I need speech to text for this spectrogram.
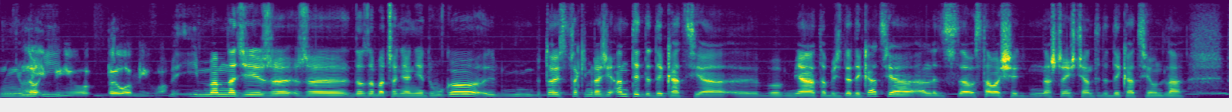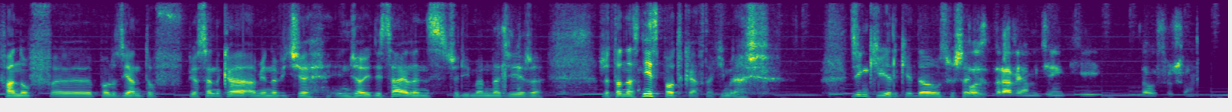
No, No i, i miło, było miło. i mam nadzieję, że, że do zobaczenia niedługo. To jest w takim razie antydedykacja, bo miała to być dedykacja, ale sta- stała się na szczęście antydedykacją dla fanów poluzjantów piosenka, a mianowicie Enjoy the Silence, czyli mam nadzieję, że, że to nas nie spotka w takim razie. Dzięki wielkie, do usłyszenia. Pozdrawiam, dzięki, do usłyszenia.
